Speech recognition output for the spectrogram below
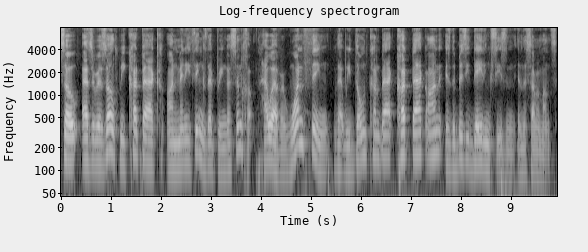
So, as a result, we cut back on many things that bring us simcha. However, one thing that we don't cut back, cut back on is the busy dating season in the summer months.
